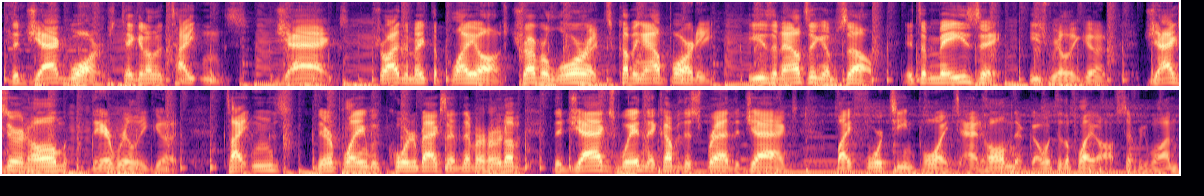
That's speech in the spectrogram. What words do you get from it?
The Jaguars taking on the Titans. Jags trying to make the playoffs. Trevor Lawrence coming out party. He is announcing himself. It's amazing. He's really good. Jags are at home. They're really good. Titans, they're playing with quarterbacks I've never heard of. The Jags win. They cover the spread. The Jags by 14 points at home. They're going to the playoffs, everyone.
